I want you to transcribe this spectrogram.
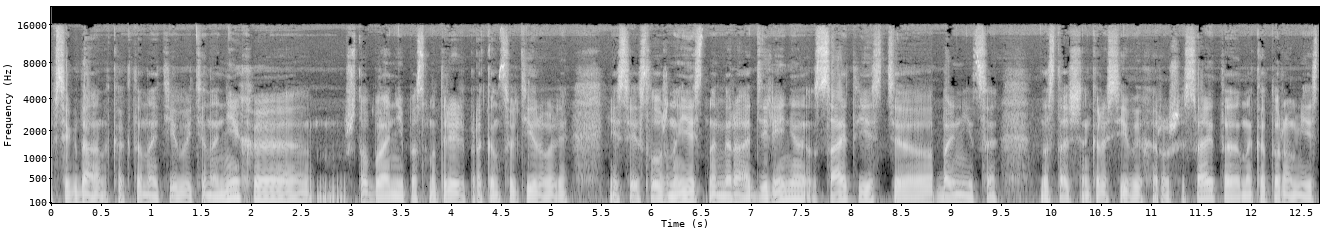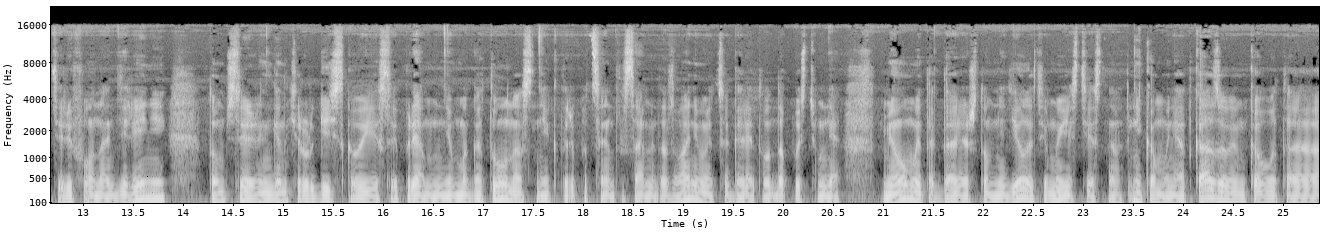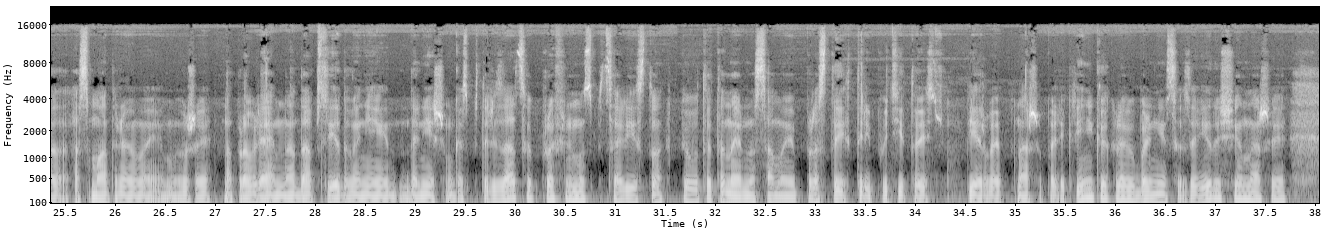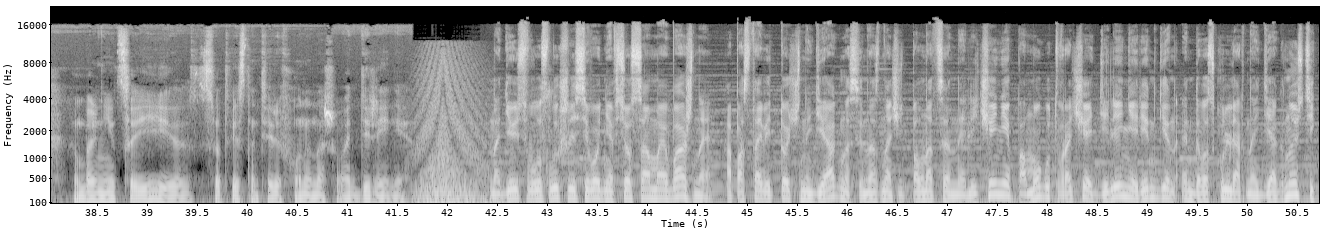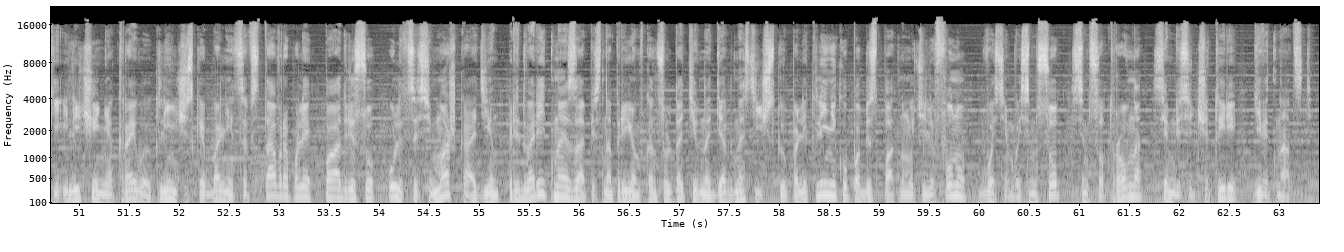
всегда как-то найти, выйти на них, э, чтобы они посмотрели, проконсультировали, если сложно. Есть номера отделения, сайт есть э, больницы, достаточно красивый, хороший сайт, на котором есть телефоны отделений, в том числе рентген-хирургического. Если прям не в моготу, у нас некоторые пациенты сами дозваниваются, говорят, вот, допустим, у меня миомы и так далее, что мне делать? И мы, естественно, никому не отказываем, кого-то осматриваем, мы уже направляем на дообследование и дальнейшем госпитализацию к профильному специалисту. И вот это, наверное, самые простые три пути. То есть первое – наша поликлиника краевой больницы, заведующие нашей больницы и, соответственно, телефоны нашего отделения. Надеюсь, вы услышали сегодня все самое важное, а поставить точный диагноз и назначить полноценное лечение помогут врачи отделения рентген-эндоваскулярной диагностики и лечения краевой клинической больницы в Ставрополе по адресу улица Симашка, 1. Предварительная запись на прием в консультативно-диагностическую поликлинику по бесплатному телефону 8 800 700 ровно 74 19.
